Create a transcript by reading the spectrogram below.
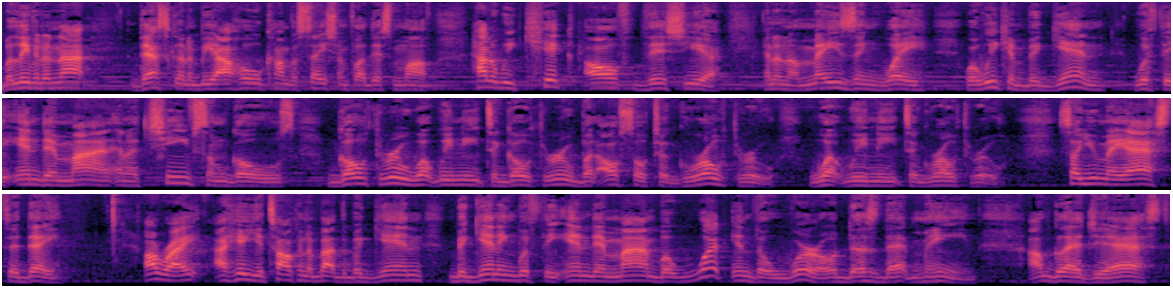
Believe it or not, that's going to be our whole conversation for this month. How do we kick off this year in an amazing way where we can begin with the end in mind and achieve some goals, go through what we need to go through, but also to grow through what we need to grow through? So you may ask today, all right, I hear you talking about the begin beginning with the end in mind, but what in the world does that mean? I'm glad you asked.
